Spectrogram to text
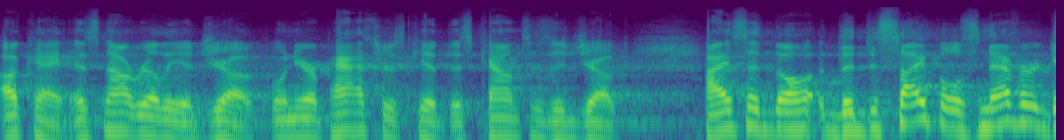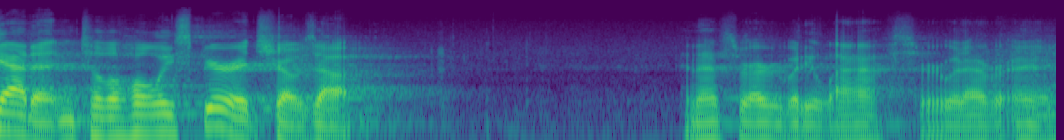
Okay, it's not really a joke. When you're a pastor's kid, this counts as a joke. I said, the, the disciples never get it until the Holy Spirit shows up. And that's where everybody laughs or whatever. Eh.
